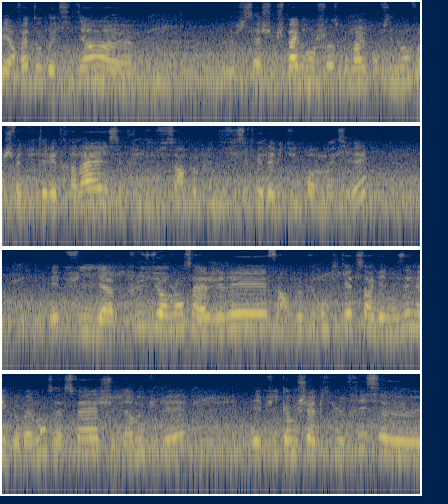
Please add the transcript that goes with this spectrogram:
Et en fait au quotidien ça change pas grand chose pour moi le confinement. Enfin, je fais du télétravail, c'est un peu plus difficile que d'habitude pour me motiver. Et puis il y a plus d'urgence à gérer, c'est un peu plus compliqué de s'organiser, mais globalement ça se fait, je suis bien occupée. Et puis comme je suis apicultrice, euh,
